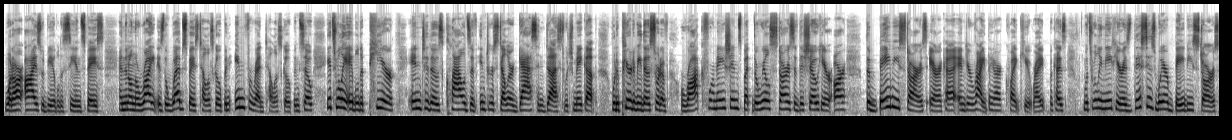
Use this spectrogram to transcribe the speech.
what our eyes would be able to see in space. And then on the right is the Webb Space Telescope, an infrared telescope. And so it's really able to peer into those clouds of interstellar gas and dust, which make up what appear to be those sort of rock formations. But the real stars of the show here are the baby stars, Erica, and you're right, they are quite cute, right? Because what's really neat here is this is where baby stars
